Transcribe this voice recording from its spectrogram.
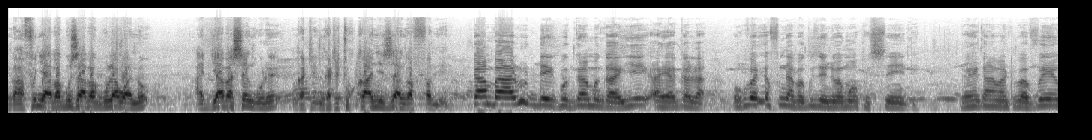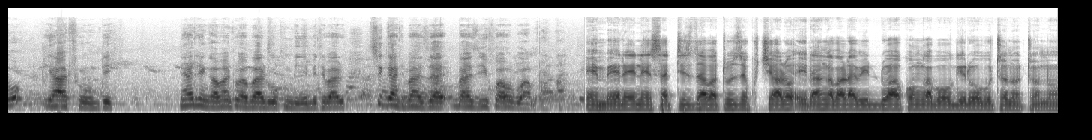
ng'afunye abaguzi abagula wano ajja abasengule nga tetukkanyiza nga famire gamba aludde kwegamba nga ye ayagala okuba yafuna abaguzi ne bamuwa ku ssente. Ngaayagala abantu baveewo yatunde naye nga abantu babaaliwo ku mirembe siga nti baziikwawo lwampaka embeera eno esattiza abatuuze ku kyalo era nga balabiddwako nga boogera obutonotono.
